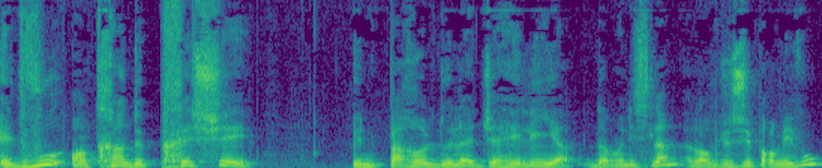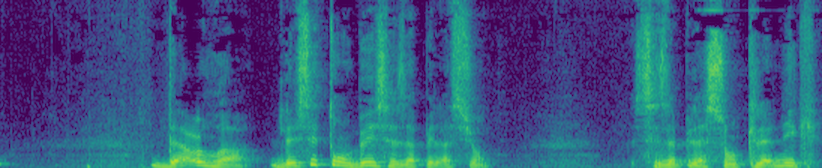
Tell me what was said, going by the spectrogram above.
Êtes-vous en train de prêcher une parole de la jahiliya dans l'islam alors que je suis parmi vous? Da'uha, laissez tomber ces appellations, ces appellations claniques,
